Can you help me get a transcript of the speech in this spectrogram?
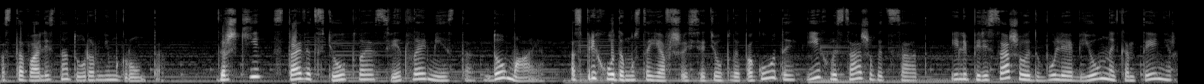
оставались над уровнем грунта. Горшки ставят в теплое, светлое место до мая, а с приходом устоявшейся теплой погоды их высаживают в сад или пересаживают в более объемный контейнер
